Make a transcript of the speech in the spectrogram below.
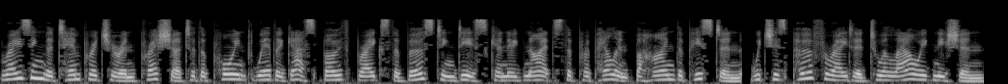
raising the temperature and pressure to the point where the gas both breaks the bursting disc and ignites the propellant behind the piston, which is perforated to allow ignition.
